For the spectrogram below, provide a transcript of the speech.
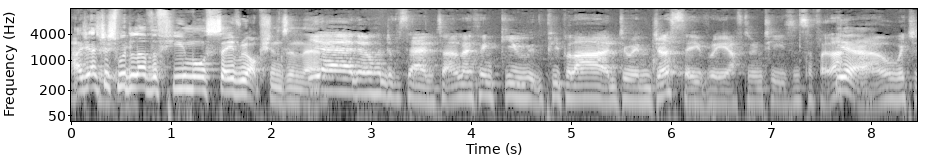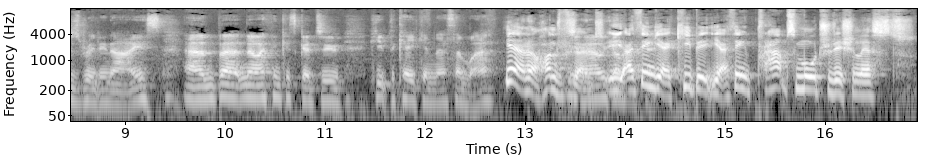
I, I just would love a few more savoury options in there. Yeah, no, hundred percent, and I think you people are doing just savoury afternoon teas and stuff like that Yeah. now, which is really nice. Um, but no, I think it's good to keep the cake in there somewhere. Yeah, no, hundred percent. You know, you I think yeah, keep it. Yeah, I think perhaps more traditionalist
